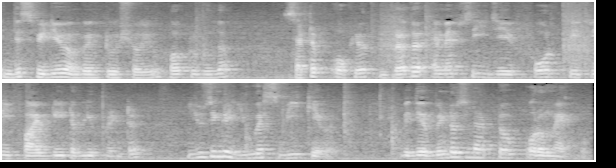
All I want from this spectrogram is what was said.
In this video I'm going to show you how to do the setup of your Brother MFC J4335DW printer using a USB cable with your Windows laptop or a MacBook.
